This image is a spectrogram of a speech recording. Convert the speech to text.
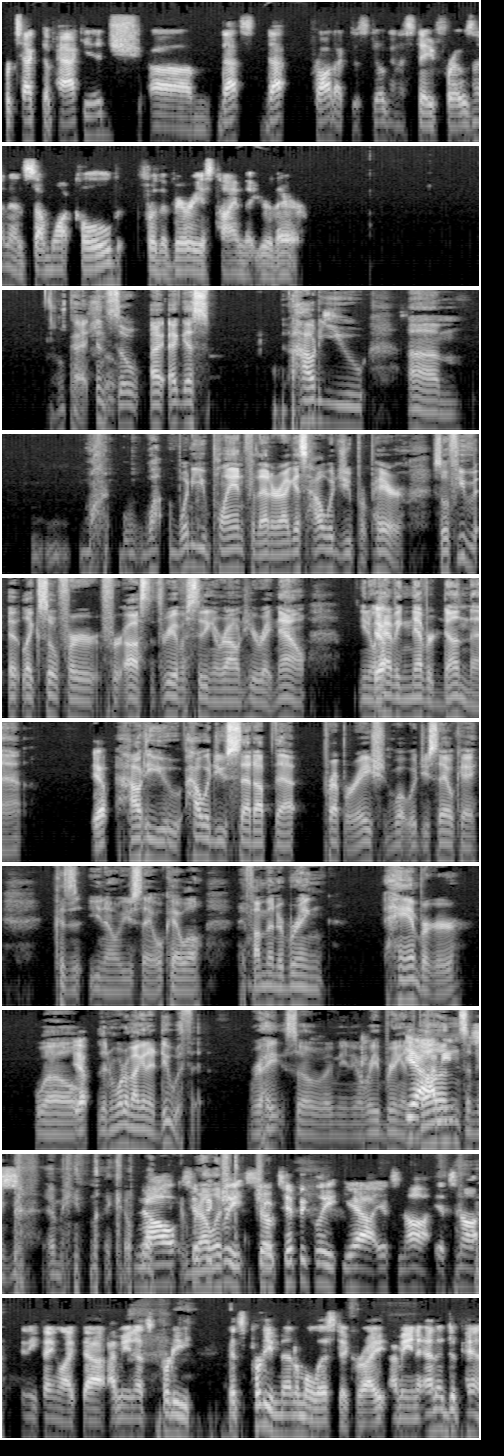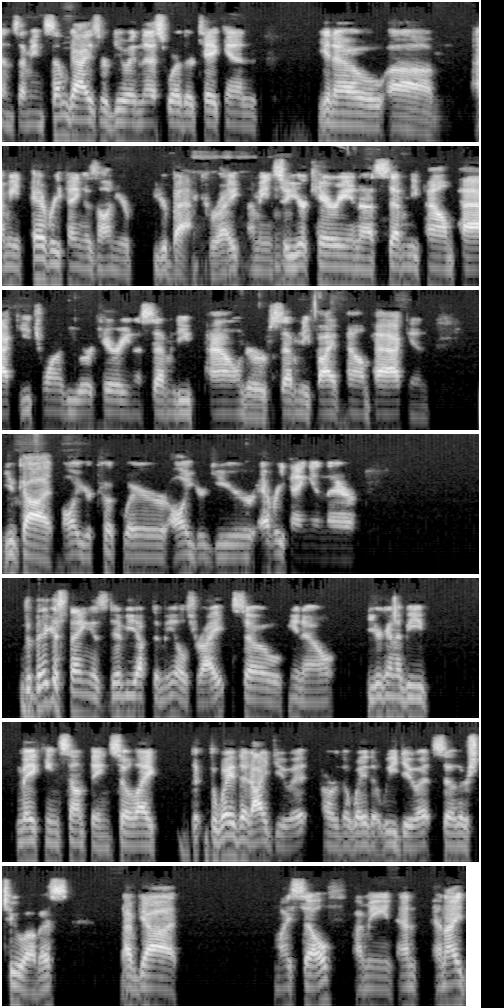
protect the package, um, that's that product is still going to stay frozen and somewhat cold for the various time that you're there. Okay, and so I, I guess how do you um what what do you plan for that or i guess how would you prepare so if you uh, like so for for us the three of us sitting around here right now you know Yep. having never done that Yep. how do you how would you set up that preparation what would you say okay because you know you say okay well if i'm going to bring hamburger well Yep. then what am i going to do with it right so i mean are we bringing Yeah, I mean, and i mean like No, typically, so typically, yeah, it's not, it's not anything like that. I mean, it's pretty, it's pretty minimalistic, right? I mean, and it depends. I mean, some guys are doing this where they're taking, you know, um, I mean, everything is on your, your back, right? I mean, so you're carrying a 70 pound pack. Each one of you are carrying a 70 pound or 75 pound pack and you've got all your cookware, all your gear, everything in there the biggest thing is divvy up the meals, right? So, you know, you're going to be making something. So like th- the way that I do it or the way that we do it. So there's two of us. I've got myself. I mean, and, and I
